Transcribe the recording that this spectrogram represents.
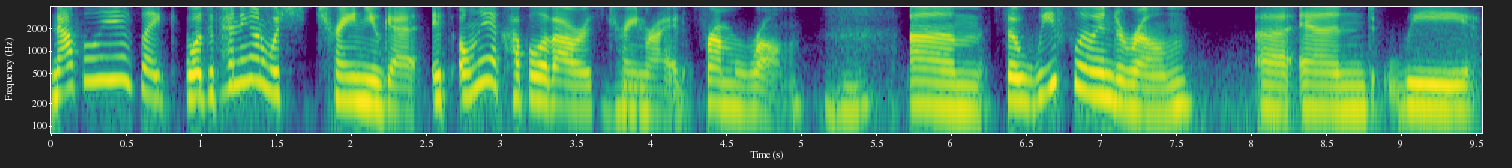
Napoli is like, well, depending on which train you get, it's only a couple of hours train ride from Rome. Um, so we flew into Rome uh, and we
